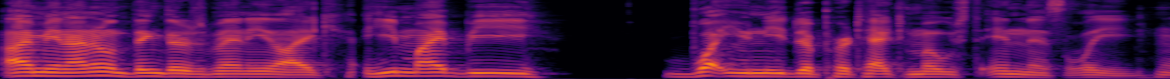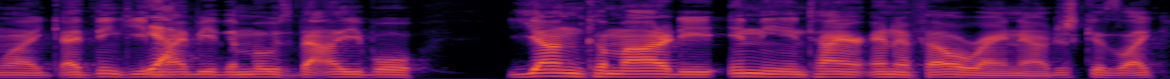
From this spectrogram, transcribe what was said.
I mean, I don't think there's many like he might be what you need to protect most in this league. Like I think he yeah. might be the most valuable young commodity in the entire NFL right now just cuz like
